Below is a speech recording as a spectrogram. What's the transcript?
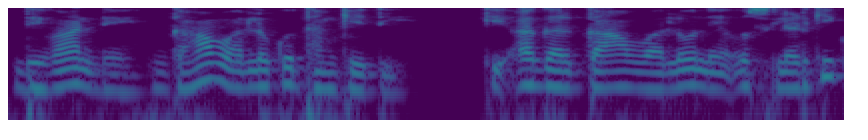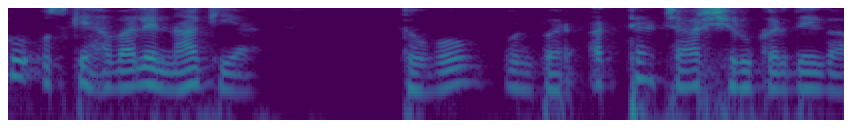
दीवान ने गाँव वालों को धमकी दी कि अगर गाँव वालों ने उस लड़की को उसके हवाले ना किया तो वो उन पर अत्याचार शुरू कर देगा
